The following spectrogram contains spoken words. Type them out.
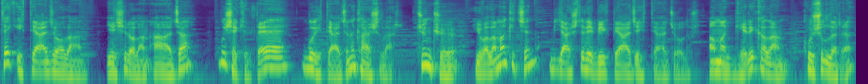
tek ihtiyacı olan yeşil olan ağaca bu şekilde bu ihtiyacını karşılar. Çünkü yuvalamak için yaşlı ve büyük bir ağaca ihtiyacı olur. Ama geri kalan koşulları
